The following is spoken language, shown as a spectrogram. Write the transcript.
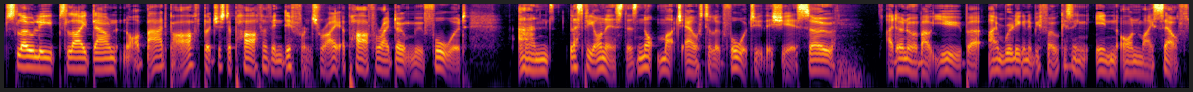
slowly slide down not a bad path, but just a path of indifference, right? A path where I don't move forward. And let's be honest, there's not much else to look forward to this year. So I don't know about you, but I'm really going to be focusing in on myself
